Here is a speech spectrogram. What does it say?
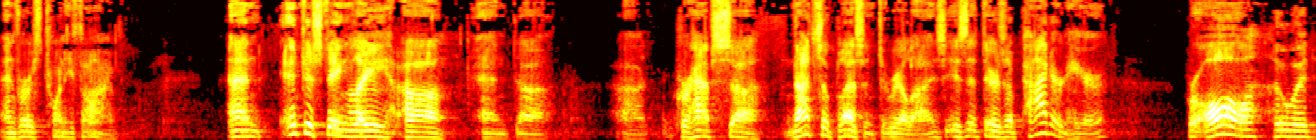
and verse 25. And interestingly, uh, and uh, uh, perhaps uh, not so pleasant to realize, is that there's a pattern here for all who would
